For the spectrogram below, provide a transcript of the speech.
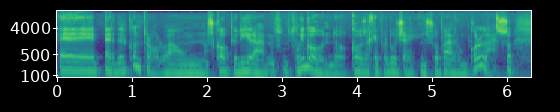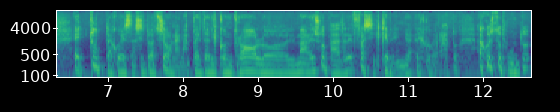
eh, perde il controllo, ha uno scoppio di ira furibondo, cosa che produce in suo padre un collasso e tutta questa situazione, la perdita di controllo, il male di suo padre, fa sì che venga ricoverato. A questo punto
